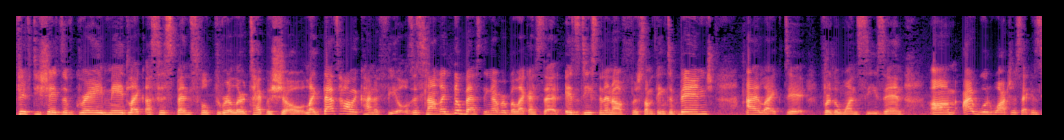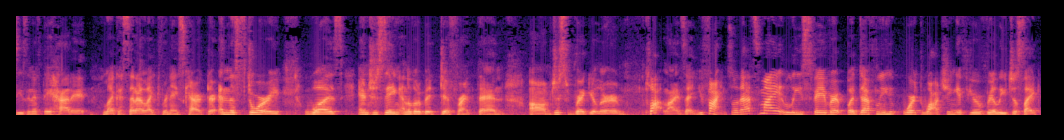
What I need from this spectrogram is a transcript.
Fifty Shades of Grey made like a suspenseful thriller type of show. Like that's how it kind of feels. It's not like the best thing ever, but like I said, it's decent enough for something to binge. I liked it for the one season. Um, I would watch a second season if they had it. Like I said, I liked Renee's character. And the story was interesting and a little bit different than um, just regular plot lines that you find. So that's my least favorite, but definitely worth watching if you're really just like,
